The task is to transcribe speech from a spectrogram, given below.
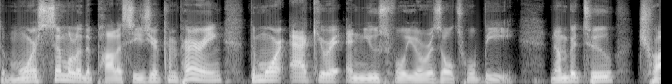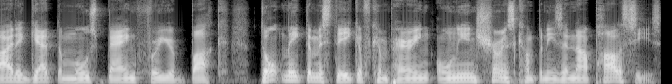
The more similar the policies you're comparing, the more accurate and useful your results will be. Number two, try to get the most bang for your buck. Don't make the mistake of comparing only insurance companies and not policies.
